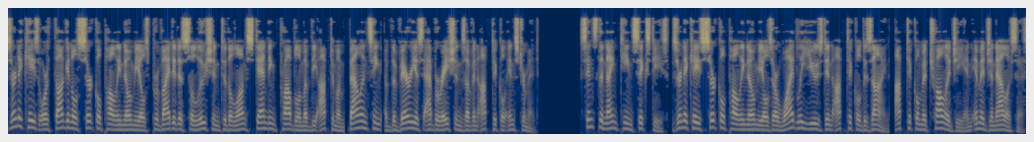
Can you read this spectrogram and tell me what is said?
Zernike's orthogonal circle polynomials provided a solution to the long-standing problem of the optimum balancing of the various aberrations of an optical instrument. Since the 1960s, Zernike's circle polynomials are widely used in optical design, optical metrology and image analysis.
